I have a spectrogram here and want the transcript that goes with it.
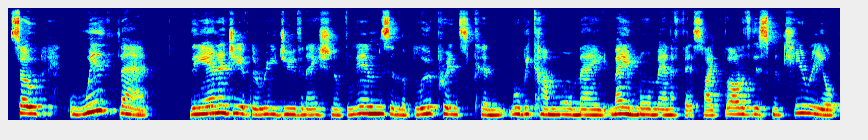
So, with that, the energy of the rejuvenation of limbs and the blueprints can will become more made made more manifest like a lot of this material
